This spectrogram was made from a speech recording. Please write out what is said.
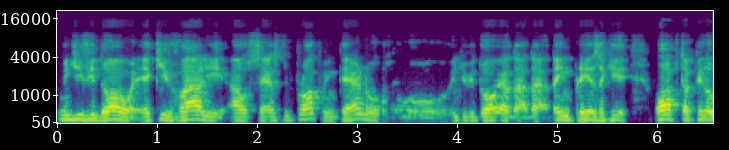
o individual equivale ao SESD próprio interno, o individual é da, da, da empresa que opta pela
